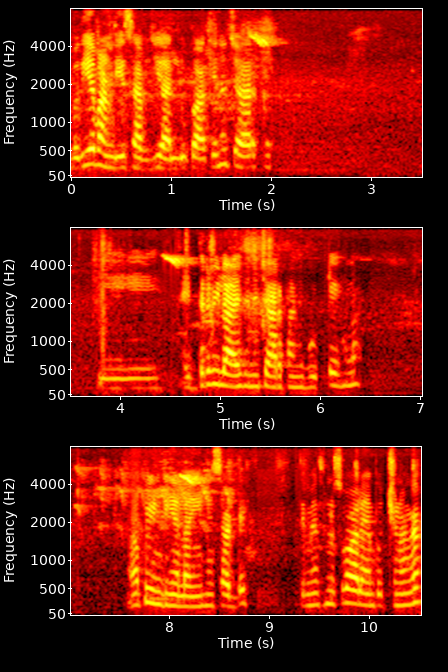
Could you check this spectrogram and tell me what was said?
ਵਧੀਆ ਬਣਦੀ ਹੈ ਸਬਜ਼ੀ, ਆਲੂ ਪਾ ਕੇ ਨਾ ਚਾਰ ਕ। ਤੇ ਇੱਧਰ ਵੀ ਲਾਏ ਹੋਏ ਨੇ ਚਾਰ ਪੰਜ ਬੂਟੇ, ਹਨਾ? ਆ ਭਿੰਡੀਆਂ ਲਾਈਆਂ ਨੇ ਸਾਡੇ। ਤੇ ਮੈਂ ਤੁਹਾਨੂੰ ਸਵਾਲ ਐਂ ਪੁੱਛਣਾਗਾ,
